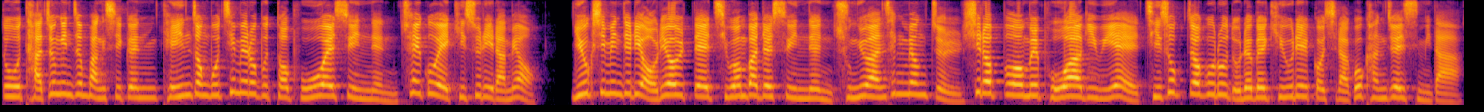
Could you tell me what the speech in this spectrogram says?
또 다중인증 방식은 개인정보 침해로부터 보호할 수 있는 최고의 기술이라며 뉴욕 시민들이 어려울 때 지원받을 수 있는 중요한 생명줄, 실업보험을 보호하기 위해 지속적으로 노력을 기울일 것이라고 강조했습니다.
